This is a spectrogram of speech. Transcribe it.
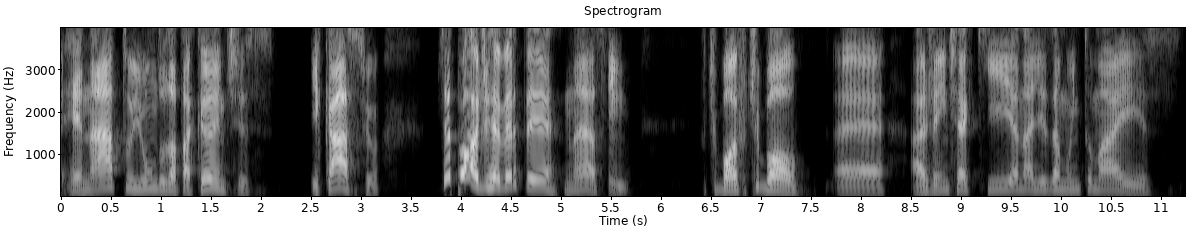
Renato e um dos atacantes, e Cássio, você pode reverter, né? Assim, futebol é futebol. É, a gente aqui analisa muito mais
